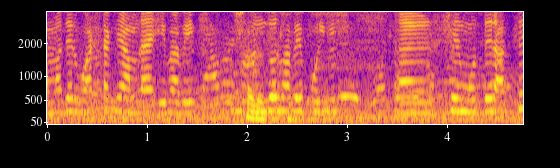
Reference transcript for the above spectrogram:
আমাদের ওয়ার্ডটাকে আমরা এভাবে সুন্দরভাবে পরিবেশ আহ, এর মধ্যে রাখতে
